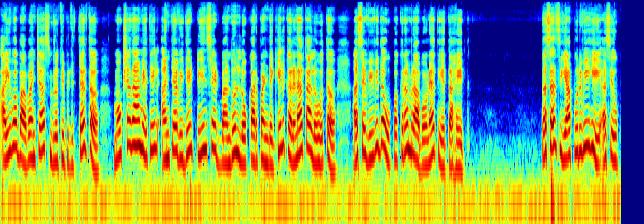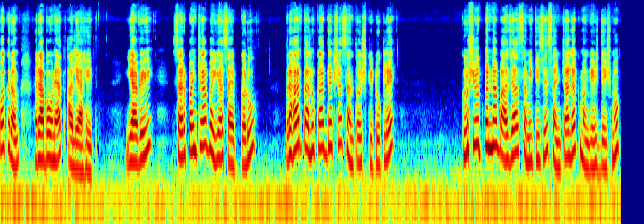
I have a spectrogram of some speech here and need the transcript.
आई व बाबांच्या स्मृतिप्रित्यर्थ मोक्षधाम येथील अंत्यविधी टीन सेट बांधून लोकार्पण देखील करण्यात आलं होतं असे विविध उपक्रम राबवण्यात येत आहेत. तसंच यापूर्वीही असे उपक्रम राबवण्यात आले आहेत. यावेळी सरपंच भैयासाहेब कडू प्रहार तालुकाध्यक्ष संतोष किटुकले कृषी उत्पन्न बाजार समितीचे संचालक मंगेश देशमुख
